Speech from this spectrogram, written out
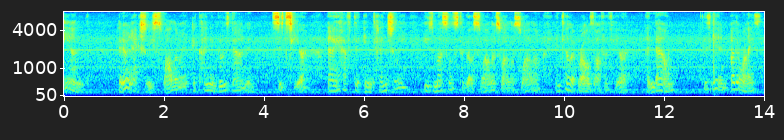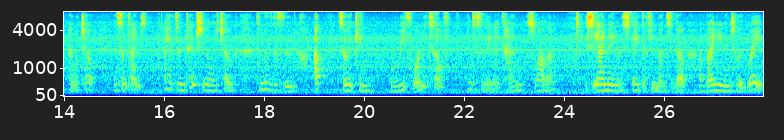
And I don't actually swallow it. It kind of goes down and sits here. And I have to intentionally use muscles to go swallow, swallow, swallow until it rolls off of here and down. Because again, otherwise I will choke. And sometimes I have to intentionally choke to move the food up so it can reform itself into something I can swallow. You see, I made a mistake a few months ago of biting into a grape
